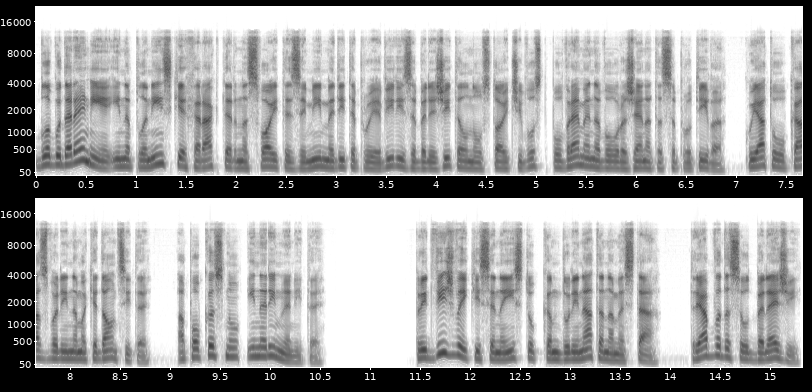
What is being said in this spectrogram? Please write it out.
Благодарение и на планинския характер на своите земи медите проявили забележителна устойчивост по време на въоръжената съпротива, която оказвали на македонците, а по-късно и на римляните. Придвижвайки се на изток към долината на места, трябва да се отбележи,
